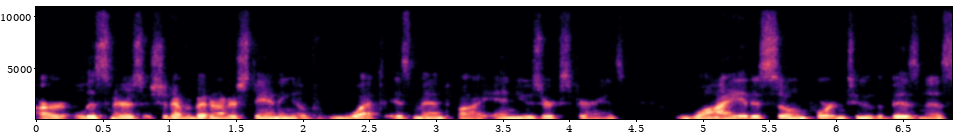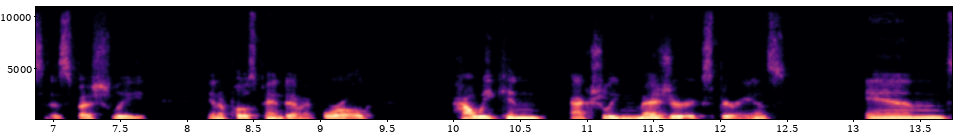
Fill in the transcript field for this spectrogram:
our listeners should have a better understanding of what is meant by end user experience, why it is so important to the business, especially in a post pandemic world, how we can actually measure experience, and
